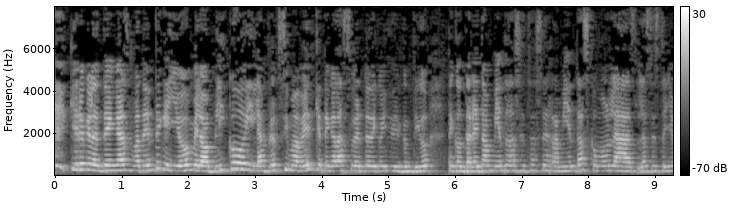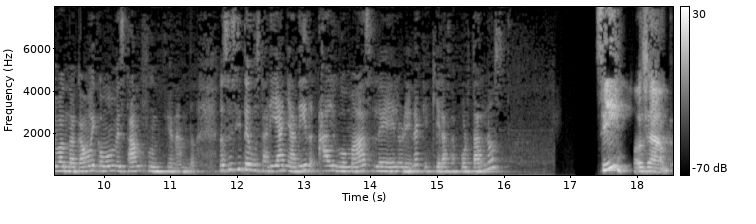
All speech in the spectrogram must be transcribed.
Quiero que lo tengas patente, que yo me lo aplico y la próxima vez que tenga la suerte de coincidir contigo, te contaré también todas estas herramientas, cómo las, las estoy llevando a cabo y cómo me están funcionando. No sé si te gustaría añadir algo más, Lorena, que quieras aportarnos. Sí, o sea,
